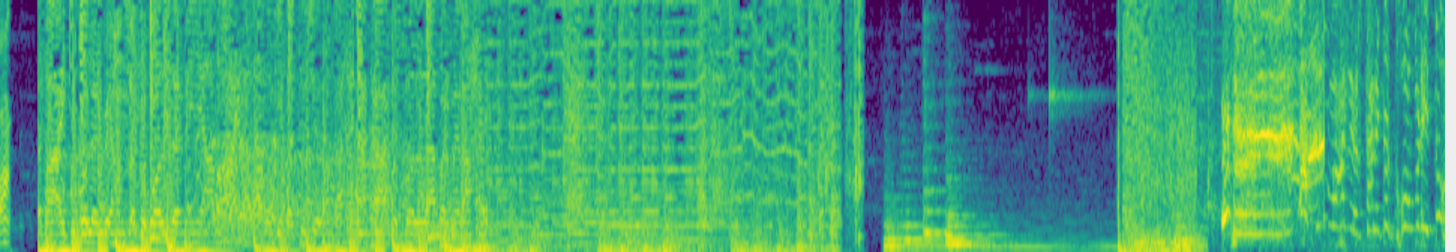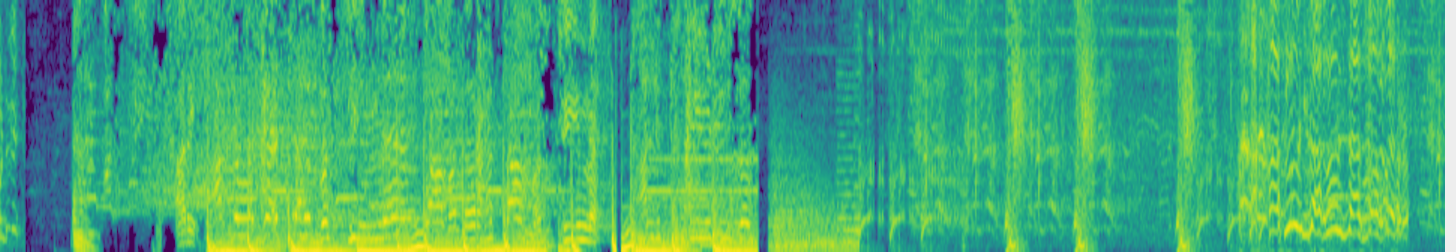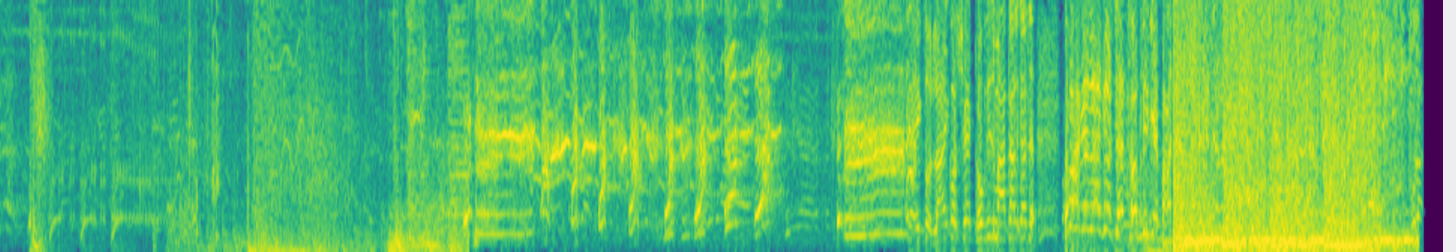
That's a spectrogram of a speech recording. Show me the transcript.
भाई हम सबको बोलते मियाँ भाई की बच्ची शेरों का है ना कुछ बोलना पर मेरा है अरे आग लगा चाहे बस्ती में, बाबा तो रहता मस्ती में। आली की बीड़ी सस्ती एक तो लाइक और शेयर ठोक दीजिए महाकाल का से दबा के लाइक और शेयर ठोक दीजिए बाद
